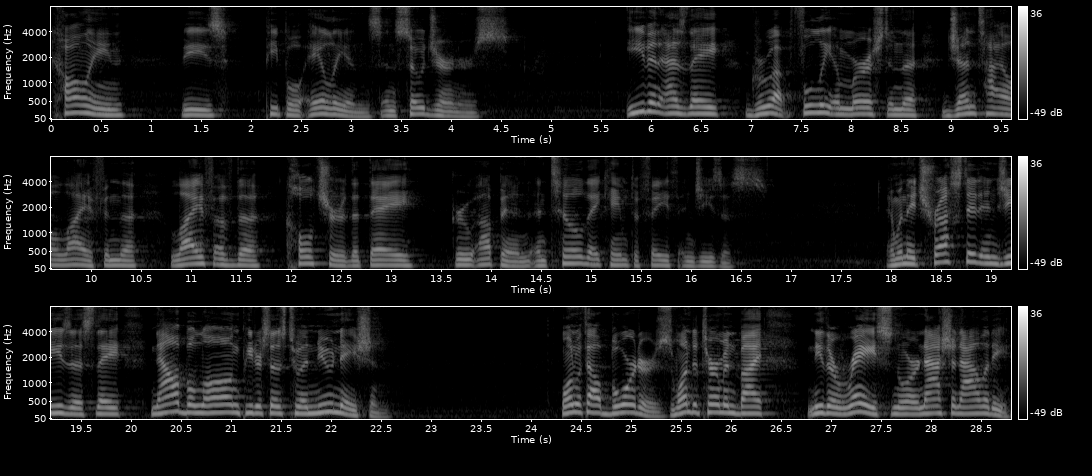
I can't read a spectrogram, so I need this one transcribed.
calling these people aliens and sojourners. even as they grew up fully immersed in the Gentile life, in the life of the culture that they grew up in, until they came to faith in Jesus. And when they trusted in Jesus, they now belong, Peter says, to a new nation. One without borders, one determined by neither race nor nationality.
